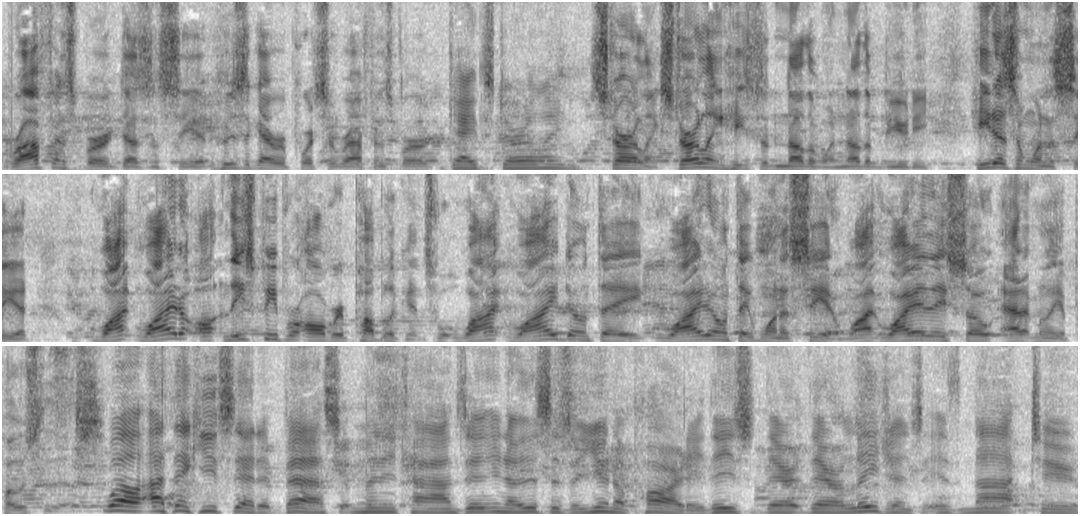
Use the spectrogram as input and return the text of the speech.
Raffensberg doesn't see it. Who's the guy who reports to Raffensberg? Gabe Sterling. Sterling. Sterling, he's another one, another beauty. He doesn't want to see it. Why? Why do all, these people are all Republicans? Why? Why don't they? Why don't they want to see it? Why? Why are they so adamantly opposed to this? Well, I think you said it best many times. You know, this is a uniparty. These their their allegiance is not to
